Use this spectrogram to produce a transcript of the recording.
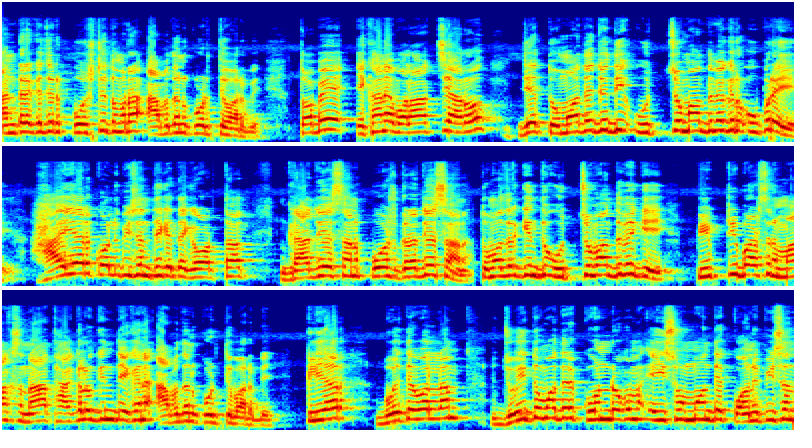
আন্ডার পোস্টে তোমরা আবেদন করতে পারবে। তবে এখানে বলা হচ্ছে আরও যে, তোমাদের যদি উচ্চ মাধ্যমিকের উপরে হাইয়ার কোয়ালিফিকেশন থেকে থাকে, অর্থাৎ গ্রাজুয়েশন পোস্ট গ্রাজুয়েশন তোমাদের কিন্তু উচ্চ মাধ্যমিকে ফিফটি পার্সেন্ট মার্কস না থাকলেও কিন্তু এখানে আবেদন করতে পারবে। ক্লিয়ার বলতে পারলাম, যদি তোমাদের কোন রকম এই সম্বন্ধে কনফিউশন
